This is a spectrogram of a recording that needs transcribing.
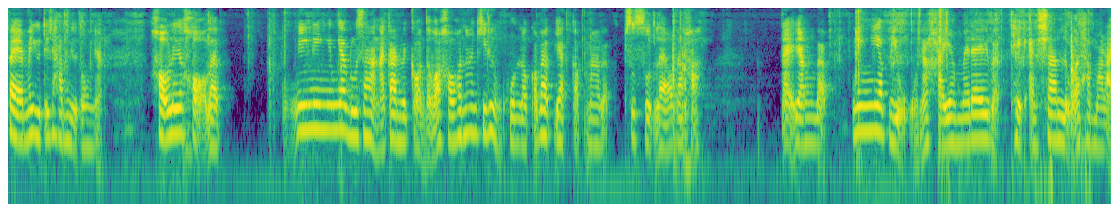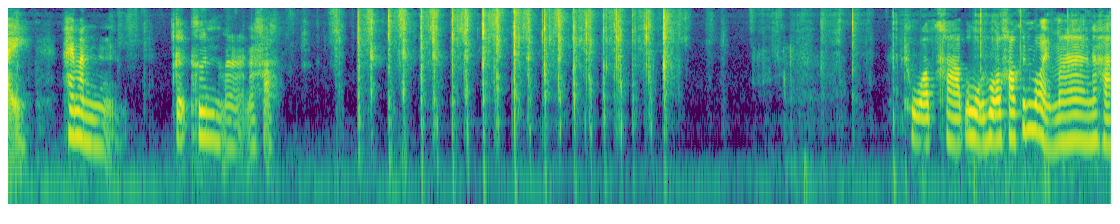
แฟร์ไม่ยุติธรรมอยู่ตรงเนี้ยเขาเลยขอแบบนิ่งๆเงียบๆดูสถานการณ์ไปก่อนแต่ว่าเขาค่อนข้างคิดถึงคุณแล้วก็แบบอยากกลับมาแบบสุดๆแล้วนะคะ แต่ยังแบบนิ่งเงียบอยู่นะคะ ยังไม่ได้แบบ take action หรือว่าทำอะไร ให้มัน เกิดขึ้นมานะคะทัวร์ครับโอ้ทัวร์เขาขึ้นบ่อยมากนะคะ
